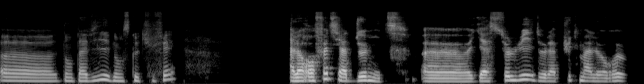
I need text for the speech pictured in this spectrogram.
euh, dans ta vie et dans ce que tu fais. Alors en fait, il y a deux mythes. Euh, Il y a celui de la pute malheureuse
